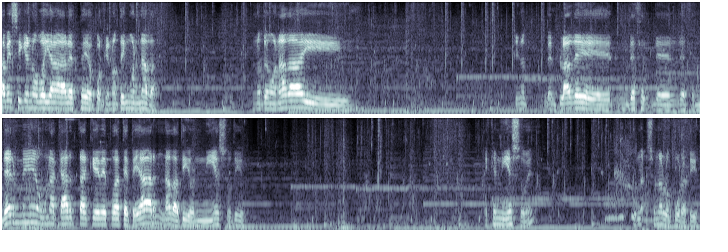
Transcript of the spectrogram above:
Esta vez sí que no voy al espejo porque no tengo nada. No tengo nada y... en plan de, de, defenderme o una carta que me pueda tepear. Nada, tío. Ni eso, tío. Es que ni eso, ¿eh? Es una, locura, tío.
